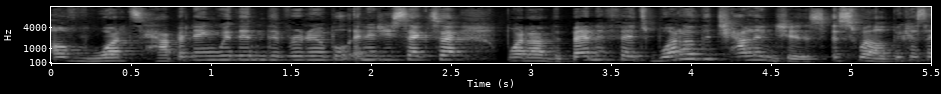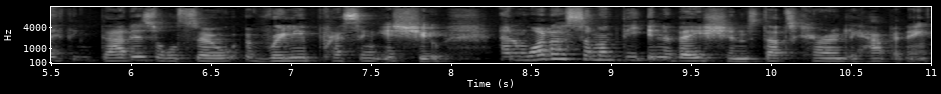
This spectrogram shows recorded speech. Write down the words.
of what's happening within the renewable energy sector, what are the benefits, what are the challenges as well, because I think that is also a really pressing issue. And what are some of the innovations that's currently happening?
